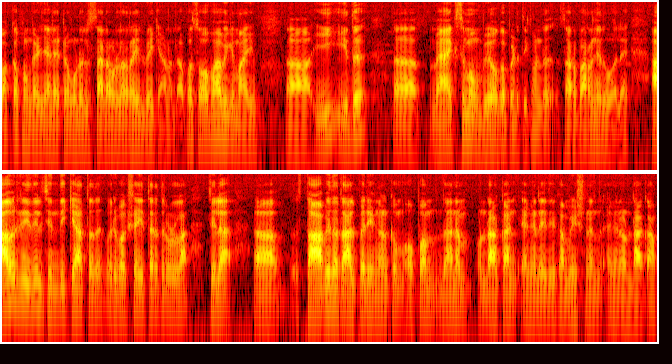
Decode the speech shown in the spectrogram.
വക്കഫും കഴിഞ്ഞാൽ ഏറ്റവും കൂടുതൽ സ്ഥലമുള്ള റെയിൽവേക്കാണല്ലോ. അപ്പോൾ സ്വാഭാവികമായും ഈ ഇത് മാക്സിമം ഉപയോഗപ്പെടുത്തിക്കൊണ്ട് സാർ പറഞ്ഞതുപോലെ ആ ഒരു രീതിയിൽ ചിന്തിക്കാത്തത് ഒരുപക്ഷെ ഇത്തരത്തിലുള്ള ചില സ്ഥാപിത താല്പര്യങ്ങൾക്കും ഒപ്പം ധനം ഉണ്ടാക്കാൻ എങ്ങനെ ഇത് കമ്മീഷൻ എങ്ങനെ ഉണ്ടാക്കാം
